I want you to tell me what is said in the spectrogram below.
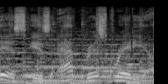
This is At Risk Radio.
